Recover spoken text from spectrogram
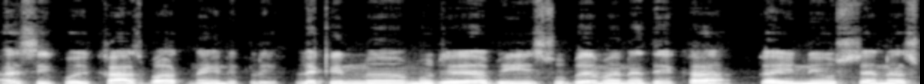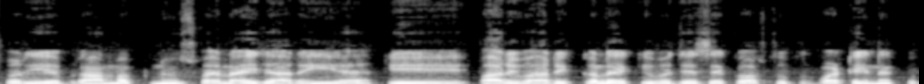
ऐसी कोई खास बात नहीं निकली। लेकिन मुझे अभी सुबह मैंने देखा कई न्यूज़ चैनल्स पर ये भ्रामक न्यूज़ फैलाई जा रही है कि पारिवारिक कलह की वजह से कौस्तुभ त्रिपाठी ने खुद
